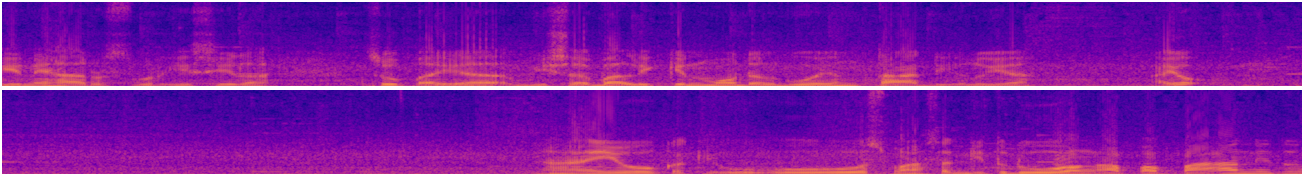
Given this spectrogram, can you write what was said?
ini harus berisi lah. Supaya bisa balikin modal gue yang tadi lu ya. Ayo ayo kaki uus masa gitu doang apa-apaan itu?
